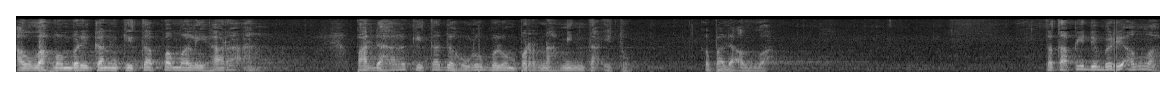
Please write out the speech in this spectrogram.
Allah memberikan kita pemeliharaan. Padahal kita dahulu belum pernah minta itu kepada Allah. Tetapi diberi Allah.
